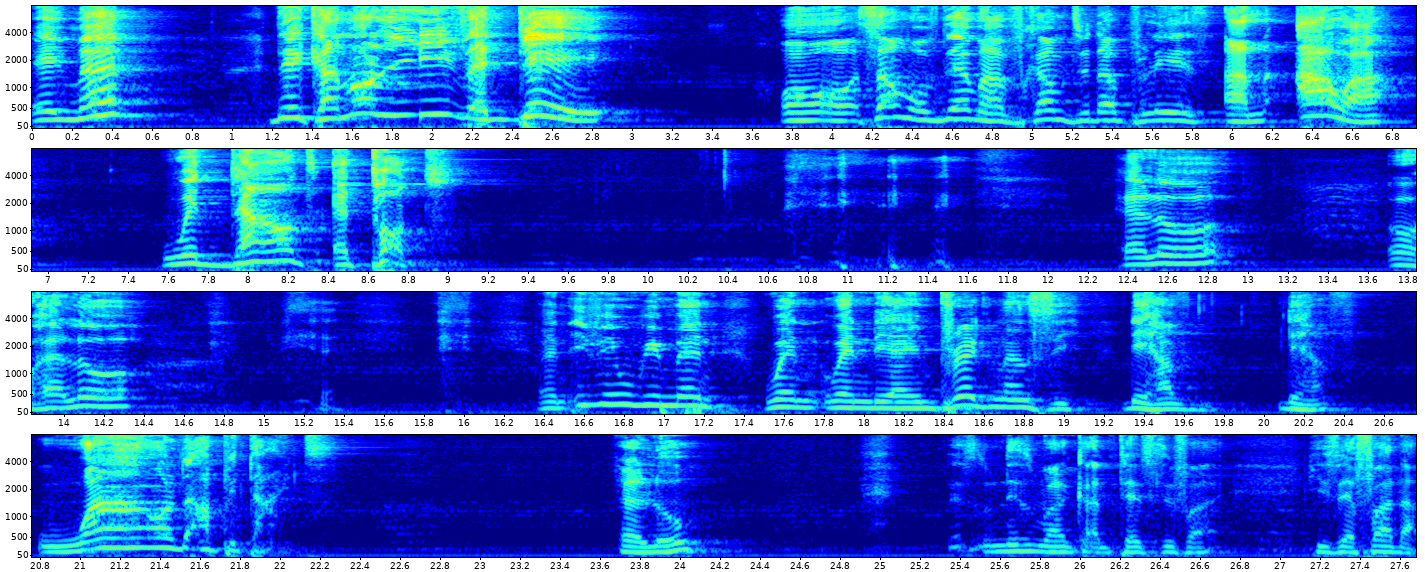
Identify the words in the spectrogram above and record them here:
Amen. They cannot live a day, or some of them have come to that place an hour without a thought. hello? Oh, hello? and even women, when, when they are in pregnancy, they have, they have wild appetites. Hello? This, this man can testify. He's a father,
